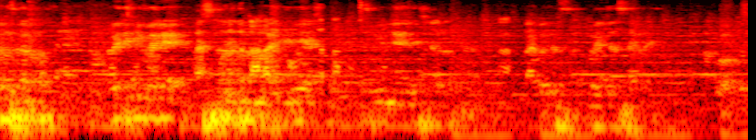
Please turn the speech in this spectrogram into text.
ನಮಸ್ಕಾರ ವೇದಿಕೆ ಮೇಲೆ ಆಸನದ ನಾಲ್ಕು ಹಿರಿಯ ಸಿವಿಲ್ ನ್ಯಾಯಾಧೀಶರು ರಾಘವೇಂದ್ರ ವೈದ್ಯ ಸಾಹೇಬ್ರೆ ಹಾಗೂ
